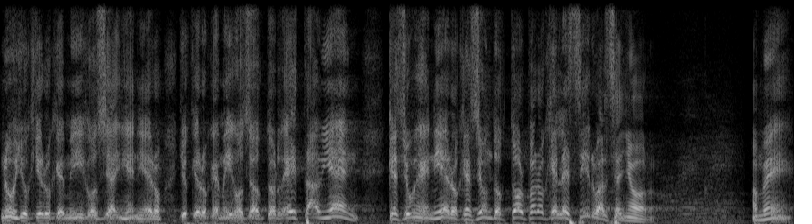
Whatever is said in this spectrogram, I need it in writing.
No, yo quiero que mi hijo sea ingeniero, yo quiero que mi hijo sea doctor. Está bien que sea un ingeniero, que sea un doctor, pero que le sirva al Señor. Amén.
